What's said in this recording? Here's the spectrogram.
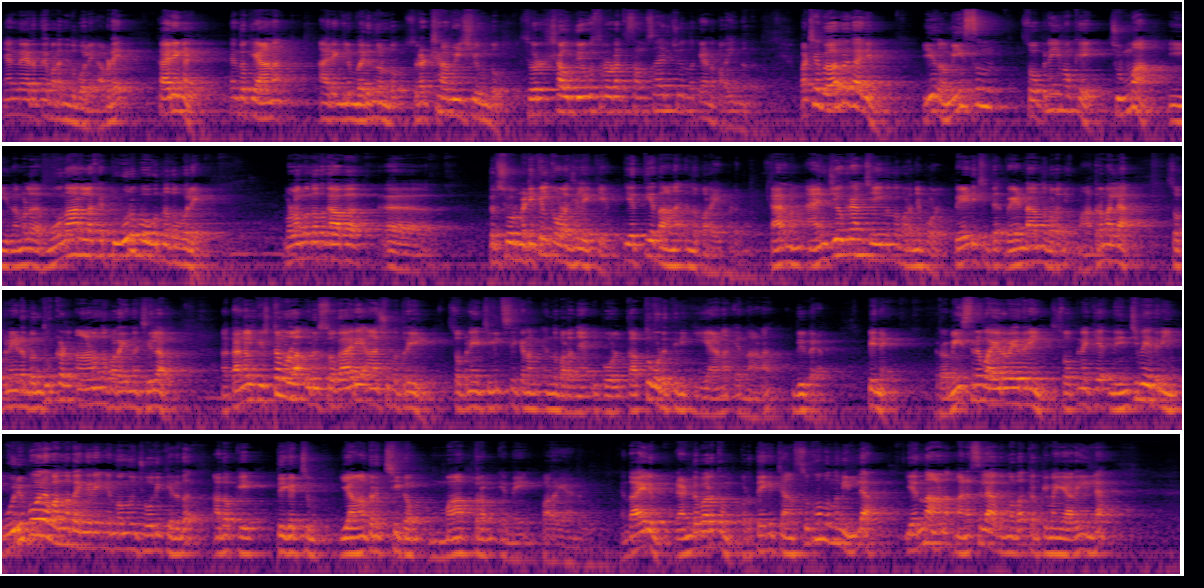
ഞാൻ നേരത്തെ പറഞ്ഞതുപോലെ അവിടെ കാര്യങ്ങൾ എന്തൊക്കെയാണ്? ആരെങ്കിലും വരുന്നുണ്ടോ? സുരക്ഷാ വീഴ്ചയുണ്ടോ? സുരക്ഷാ ഉദ്യോഗസ്ഥരോടൊക്കെ സംസാരിച്ചു എന്നൊക്കെയാണ് പറയുന്നത്. പക്ഷെ വേറൊരു കാര്യം ഈ റമീസും സ്വപ്നയും ഒക്കെ ചുമ്മാ ഈ നമ്മൾ മൂന്നാറിലൊക്കെ ടൂർ പോകുന്നത് പോലെ മുളങ്ങുന്നത് കാവ് തൃശൂർ മെഡിക്കൽ കോളേജിലേക്ക് എത്തിയതാണ് എന്ന് പറയപ്പെടുന്നു. കാരണം ആൻജിയോഗ്രാം ചെയ്യുമെന്ന് പറഞ്ഞപ്പോൾ പേടിച്ചിട്ട് വേണ്ടാന്ന് പറഞ്ഞു. മാത്രമല്ല സ്വപ്നയുടെ ബന്ധുക്കൾ ആണെന്ന് പറയുന്ന ചിലർ തങ്ങൾക്ക് ഇഷ്ടമുള്ള ഒരു സ്വകാര്യ ആശുപത്രിയിൽ സ്വപ്നയെ ചികിത്സിക്കണം എന്ന് പറഞ്ഞ് ഇപ്പോൾ കത്ത് കൊടുത്തിരിക്കുകയാണ് എന്നാണ് വിവരം. പിന്നെ റമീസിന് വയറുവേദനയും സ്വപ്നയ്ക്ക് നെഞ്ചുവേദനയും ഒരുപോലെ വന്നത് എങ്ങനെ എന്നൊന്നും ചോദിക്കരുത്. അതൊക്കെ തികച്ചും യാദൃച്ഛികം മാത്രം എന്നേ പറയാനുള്ളൂ. എന്തായാലും രണ്ടുപേർക്കും പ്രത്യേകിച്ച് അസുഖമൊന്നുമില്ല എന്നാണ് മനസ്സിലാകുന്നത്. കൃത്യമായി അറിയില്ല.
